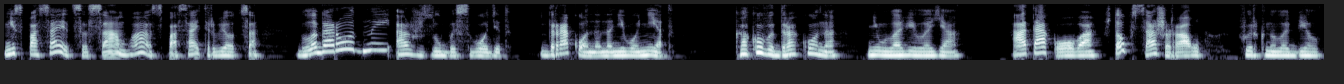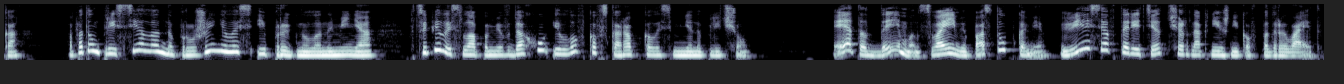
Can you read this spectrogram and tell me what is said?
не спасается сам, а спасать рвется. Благородный аж зубы сводит. Дракона на него нет». «Какого дракона?» — не уловила я. «А такого, чтоб сожрал», — фыркнула белка. А потом присела, напружинилась и прыгнула на меня, вцепилась лапами в даху и ловко вскарабкалась мне на плечо. «Этот Дэймон своими поступками весь авторитет чернокнижников подрывает.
